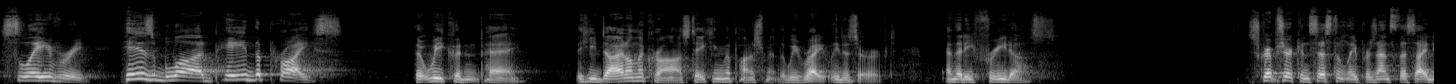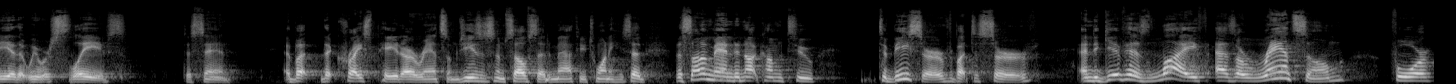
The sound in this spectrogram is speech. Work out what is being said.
slavery. His blood paid the price that we couldn't pay. That he died on the cross, taking the punishment that we rightly deserved, and that he freed us. Scripture consistently presents this idea that we were slaves to sin, but that Christ paid our ransom. Jesus himself said in Matthew 20, he said, The Son of Man did not come to to be served, but to serve, and to give his life as a ransom for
